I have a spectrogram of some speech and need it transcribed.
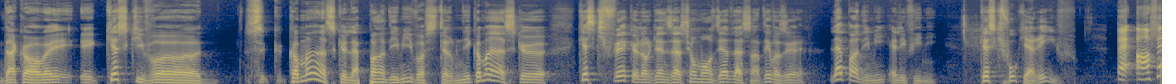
D'accord. Et, et qu'est-ce qui va. Comment est-ce que la pandémie va se terminer? Comment est-ce que. Qu'est-ce qui fait que l'Organisation mondiale de la santé va dire la pandémie, elle est finie? Qu'est-ce qu'il faut qu'il arrive? Ben, en fait,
